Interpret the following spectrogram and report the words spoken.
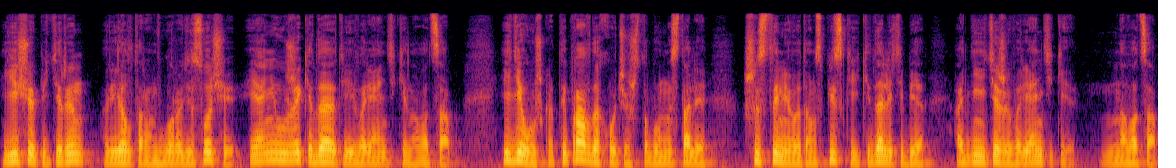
еще пятерым риэлторам в городе Сочи, и они уже кидают ей вариантики на WhatsApp. И девушка, ты правда хочешь, чтобы мы стали шестыми в этом списке и кидали тебе одни и те же вариантики на WhatsApp?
